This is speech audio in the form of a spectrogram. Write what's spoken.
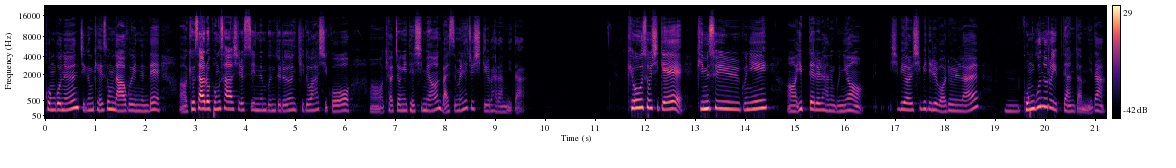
공고는 지금 계속 나오고 있는데 어, 교사로 봉사하실 수 있는 분들은 기도하시고 어, 결정이 되시면 말씀을 해주시길 바랍니다. 교우 소식에 김수일 군이 어, 입대를 하는군요. 12월 11일 월요일 날 음, 공군으로 입대한답니다.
